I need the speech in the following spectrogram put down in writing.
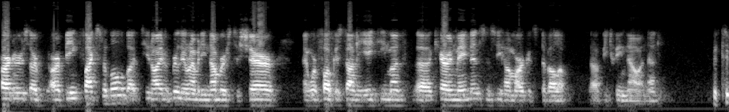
partners are, are being flexible, but you know, I really don't have any numbers to share, and we're focused on the 18-month uh, care and maintenance and see how markets develop uh, between now and then. But to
